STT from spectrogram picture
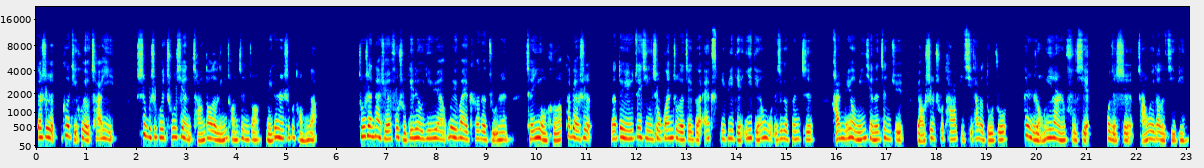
但是个体会有差异，是不是会出现肠道的临床症状？每个人是不同的。中山大学附属第六医院胃外科的主任陈永和他表示，那对于最近受关注的这个 XBB. 点一点五的这个分支，还没有明显的证据表示出它比其他的毒株更容易让人腹泻或者是肠胃道的疾病。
